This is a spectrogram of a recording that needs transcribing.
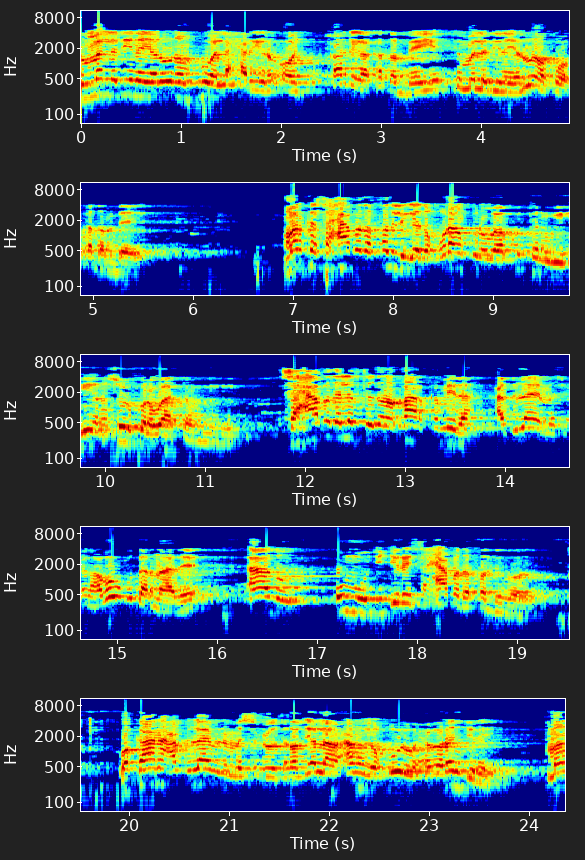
Uma aladiina yaluunahum kuwa la xiriira oo qarniga ka dambeeya uma aladiina yaluunahum kuwa ka dambeeya marka saxaabada fadligeeda qur'aankuna waa ku tanwiihiyey rasuulkuna waa tanwiihiyey saxaabada lafteeduna qaar ka mid a cabdullaahi mascuud haba ugu darnaadee aaduu u muuji jiray saxaabada fadligooda. Wa kaana cabdullaahi bnu mascuud radia allahu canhu yaquulu wuxuu odhan jiray man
